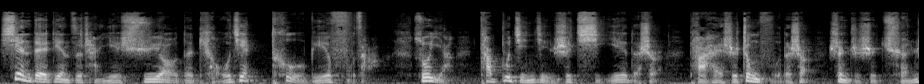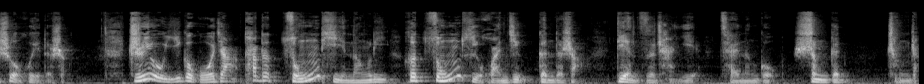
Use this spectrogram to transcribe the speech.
现代电子产业需要的条件特别复杂，所以啊，它不仅仅是企业的事儿，它还是政府的事儿，甚至是全社会的事儿。只有一个国家它的总体能力和总体环境跟得上，电子产业才能够生根成长。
